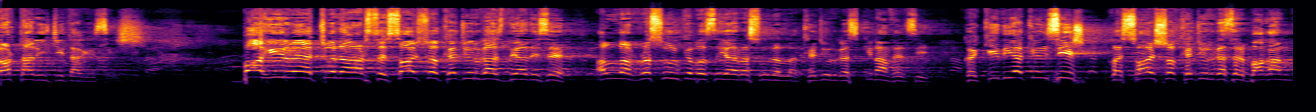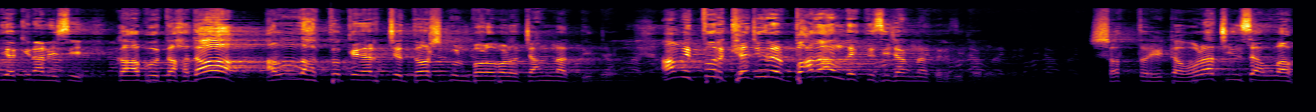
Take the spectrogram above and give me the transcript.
লটারি জিতা গেছিস। বাহির হয়ে চলে আসছে, ছয়শো খেজুর গাছ দেয়া দিছে। আল্লাহর রসুলকে বসে ইয়া রসুল আল্লাহ খেজুর গাছ কিনা ফেলছি। কি দিয়া কিনছিস? ছয়শো খেজুর গাছের বাগান দিয়া কিনা নিছি। কাবু দাহদা, আল্লাহ তোকে আর চেয়ে দশ গুণ বড় বড় জান্নাত দিবে। আমি তোর খেজুরের বাগান দেখতেছি জান্নাতের ভিতরে। সত্য, এটা ওরা চিনছে, আল্লাহ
